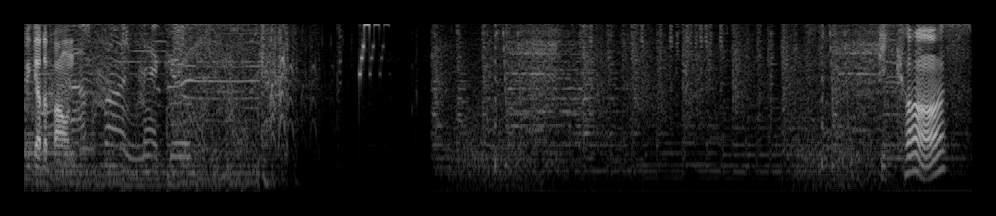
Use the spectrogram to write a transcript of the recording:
we got a bounce. Fun, Because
